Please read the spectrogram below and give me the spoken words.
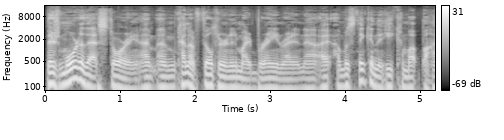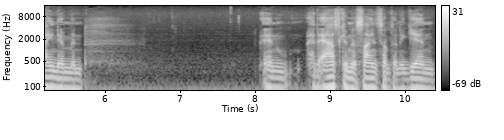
There's more to that story. I'm I'm kind of filtering in my brain right now. I, I was thinking that he come up behind him and and had asked him to sign something again,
